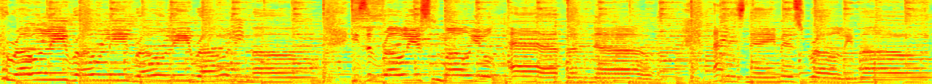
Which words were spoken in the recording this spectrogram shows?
Roly, roly, roly, roly mo. He's the roliest mo you'll ever know, and his name is Roly Mo.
